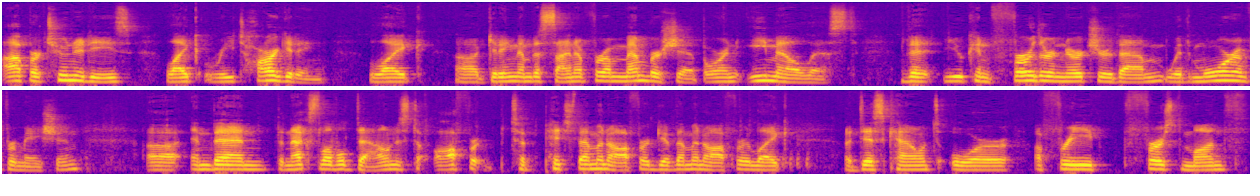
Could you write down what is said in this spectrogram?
opportunities like retargeting, like uh, getting them to sign up for a membership or an email list that you can further nurture them with more information. Uh, and then the next level down is to offer to pitch them an offer, give them an offer like a discount or a free first month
